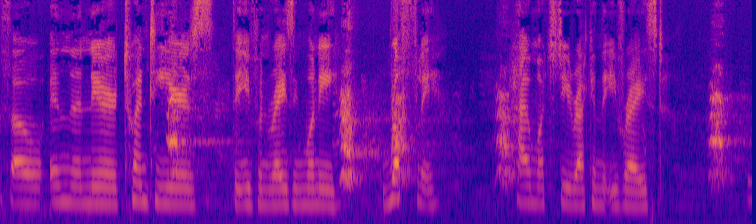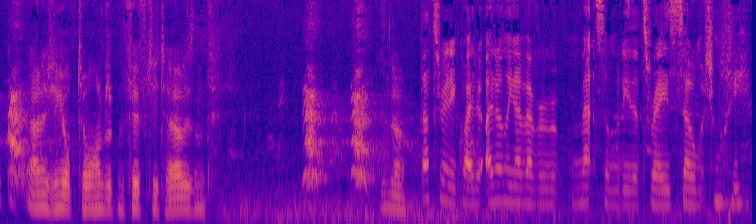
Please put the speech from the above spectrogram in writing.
so, in the near 20 years that you've been raising money, roughly, how much do you reckon that you've raised? Anything up to 150,000. Know. That's really quite. I don't think I've ever met somebody that's raised so much money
